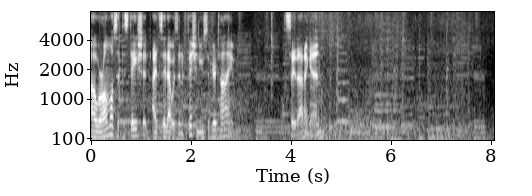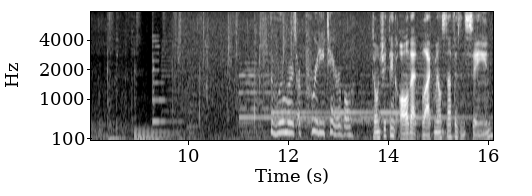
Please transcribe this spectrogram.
Oh, we're almost at the station. I'd say that was an efficient use of your time. I'll say that again. The rumors are pretty terrible. Don't you think all that blackmail stuff is insane?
